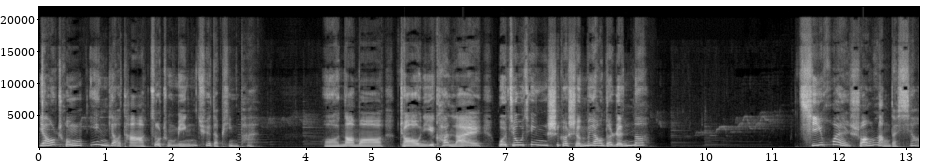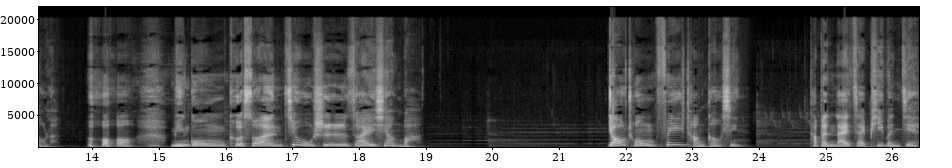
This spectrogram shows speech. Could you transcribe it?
姚崇硬要他做出明确的评判。哦，那么照你看来，我究竟是个什么样的人呢？齐焕爽朗的笑了。哈哈，明公可算旧时宰相吧？姚崇非常高兴，他本来在批文件，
